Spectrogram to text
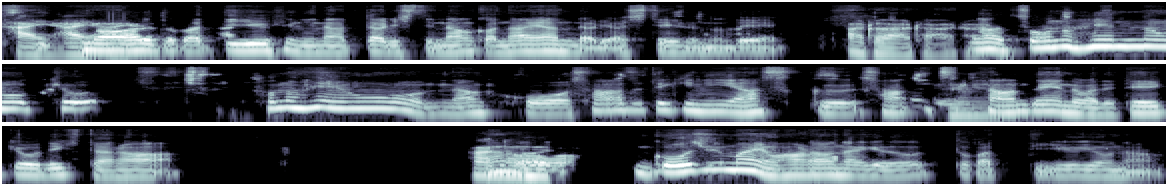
はいはい回はい。るとかっていうふうになったりして、なんか悩んだりはしているので、あるあるある。その辺のきょ、その辺をなんかこう、SARS 的に安く、さ月3000円とかで提供できたら、あの、50万円は払わないけどとかっていうような、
